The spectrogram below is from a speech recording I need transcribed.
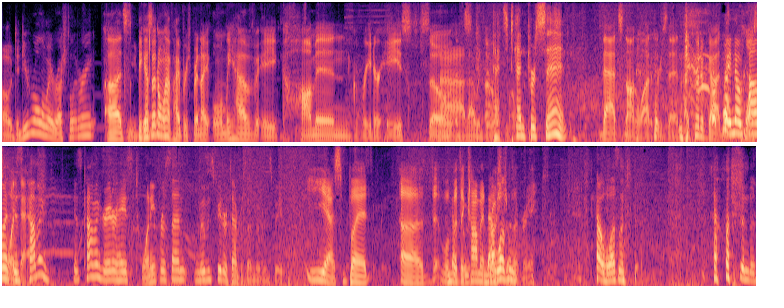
Oh, did you roll away rush delivery? Uh, it's You because I don't have hyper sprint. I only have a common greater haste, so Ah, that would do oh, it. That's 10%. that's not a lot of percent. I could have gotten Wait, no, plus common one is dash. common is common greater haste twenty percent movement speed or ten percent movement speed? Yes, but uh, the, well, No, but the common that rush wasn't- delivery. That wasn't That wasn't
